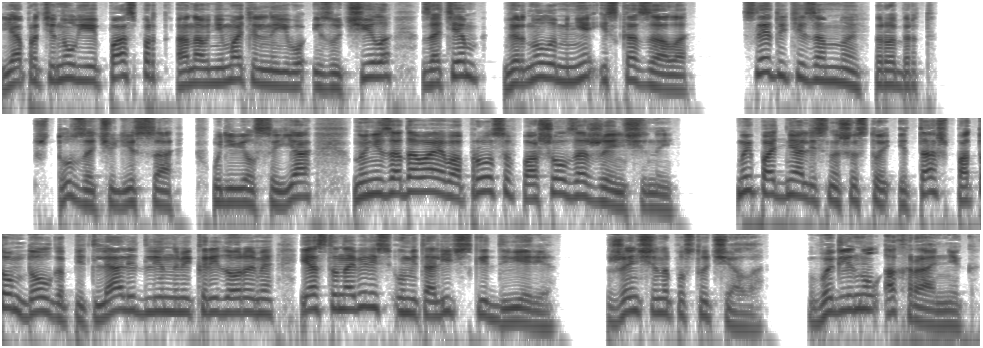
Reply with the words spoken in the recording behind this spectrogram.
Я протянул ей паспорт, она внимательно его изучила, затем вернула мне и сказала «Следуйте за мной, Роберт». «Что за чудеса?» — удивился я, но, не задавая вопросов, пошел за женщиной. Мы поднялись на шестой этаж, потом долго петляли длинными коридорами и остановились у металлической двери. Женщина постучала. Выглянул охранник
